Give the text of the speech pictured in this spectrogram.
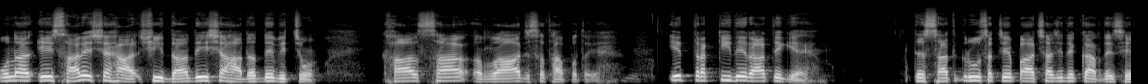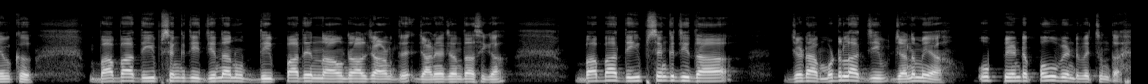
ਉਹਨਾਂ ਇਹ ਸਾਰੇ ਸ਼ਹਾ, ਸ਼ਹੀਦਾਂ ਦੀ ਸ਼ਹਾਦਤ ਦੇ ਵਿੱਚੋਂ ਖਾਲਸਾ ਰਾਜ ਸਥਾਪਿਤ ਹੋਇਆ ਇਹ ਤਰੱਕੀ ਦੇ ਰਾਹ ਤੇ ਗਿਆ ਹੈ। ਤੇ ਸਤਿਗੁਰੂ ਸੱਚੇ ਪਾਤਸ਼ਾਹ ਜੀ ਦੇ ਘਰ ਦੇ ਸੇਵਕ ਬਾਬਾ ਦੀਪ ਸਿੰਘ ਜੀ, ਜਿਨ੍ਹਾਂ ਨੂੰ ਦੀਪਾ ਦੇ ਨਾਮ ਨਾਲ ਜਾਣਦੇ, ਜਾਣਿਆ ਜਾਂਦਾ ਸੀਗਾ। ਬਾਬਾ ਦੀਪ ਸਿੰਘ ਜੀ ਦਾ ਜਿਹੜਾ ਮੁੱਢਲਾ ਜੀਵ ਜਨਮ ਆ, ਉਹ ਪਿੰਡ ਪਹੂਵਿੰਡ ਵਿੱਚ ਹੁੰਦਾ ਹੈ।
